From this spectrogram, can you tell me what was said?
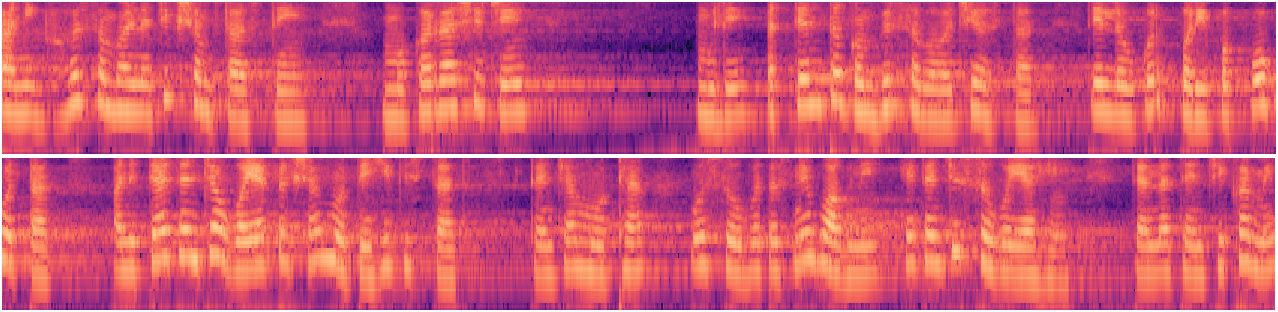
आणि घर सांभाळण्याची क्षमता असते. मकर राशीचे मुले अत्यंत गंभीर स्वभावाची असतात. ते लवकर परिपक्व होतात आणि त्या त्यांच्या वयापेक्षा मोठेही दिसतात. त्यांच्या मोठ्या व सोबत असणे वागणे हे त्यांची सवय आहे. त्यांना त्यांची कामे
